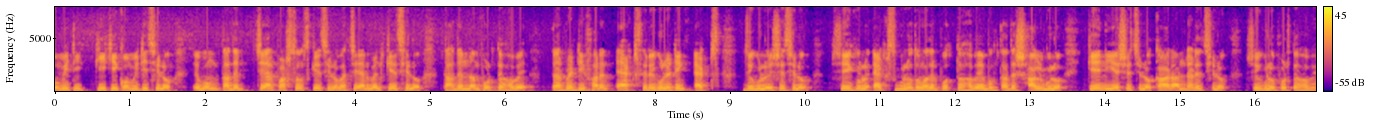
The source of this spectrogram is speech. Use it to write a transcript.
কমিটি কি কি কমিটি ছিল এবং তাদের চেয়ারপারসনস কে ছিল বা চেয়ারম্যান কে ছিল, তাদের নাম পড়তে হবে। তারপরে ডিফারেন্ট অ্যাক্টস রেগুলেটিং অ্যাক্টস যেগুলো এসেছিল, সেইগুলো অ্যাক্টসগুলো তোমাদের পড়তে হবে এবং তাদের সালগুলো কে নিয়ে এসেছিল, কার আন্ডারে ছিল, সেগুলো পড়তে হবে।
